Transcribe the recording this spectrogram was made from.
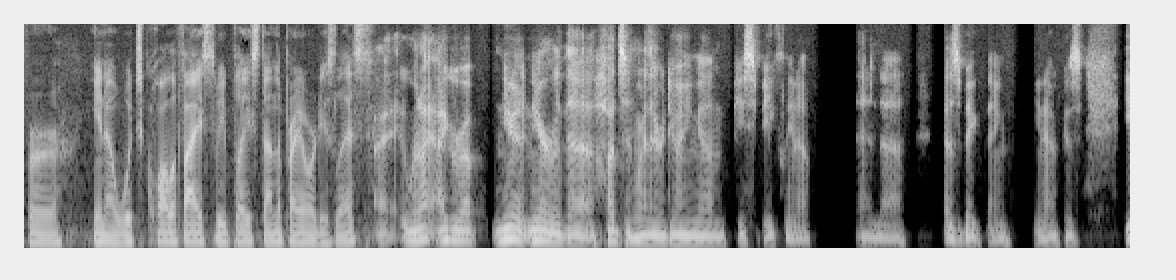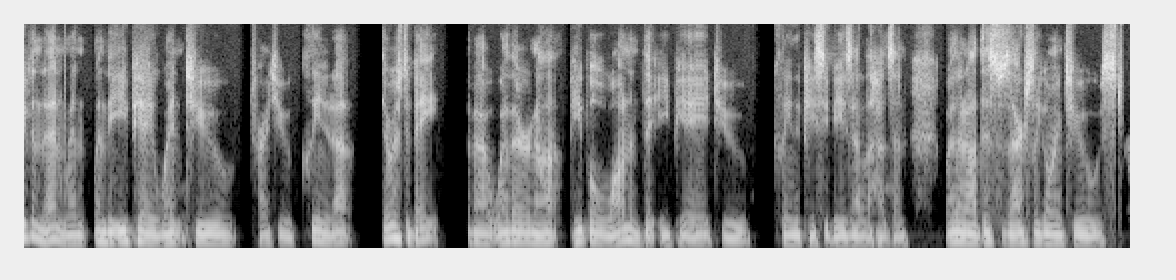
for you know which qualifies to be placed on the priorities list. I, when I, I grew up near near the Hudson, where they were doing um, PCB cleanup, and uh, that was a big thing, you know, because even then, when when the EPA went to try to clean it up, there was debate about whether or not people wanted the EPA to clean the PCBs out of the Hudson, whether or not this was actually going to stir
